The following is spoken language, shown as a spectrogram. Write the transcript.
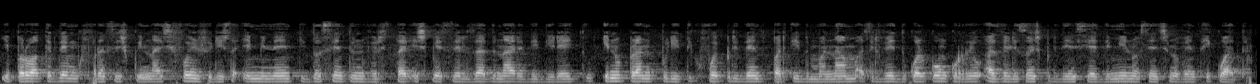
e para o acadêmico Francisco Inácio foi um jurista eminente, docente universitário especializado na área de direito e no plano político foi presidente do partido Manama, através do qual concorreu às eleições presidenciais de 1994.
